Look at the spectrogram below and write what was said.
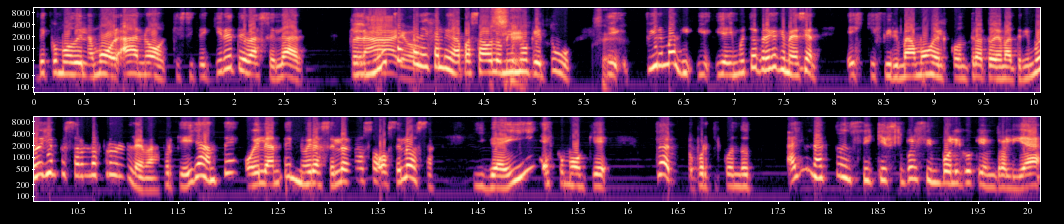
de como del amor. Ah, no, que si te quiere te va a celar. Claro. A muchas parejas les ha pasado lo mismo que tú. firman y, hay muchas parejas que me decían, es que firmamos el contrato de matrimonio y empezaron los problemas, porque ella antes o él antes no era celoso o celosa. Y de ahí es como que, claro, porque cuando hay un acto en sí que es súper simbólico que en realidad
